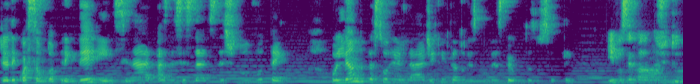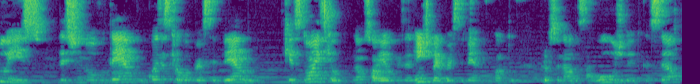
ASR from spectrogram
de adequação do aprender e ensinar às necessidades deste novo tempo, olhando para a sua realidade e tentando responder as perguntas do seu tempo. E você falando de tudo isso, deste novo tempo, coisas que eu vou percebendo, questões que eu, não só eu, mas a gente vai percebendo enquanto profissional da saúde, da educação,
